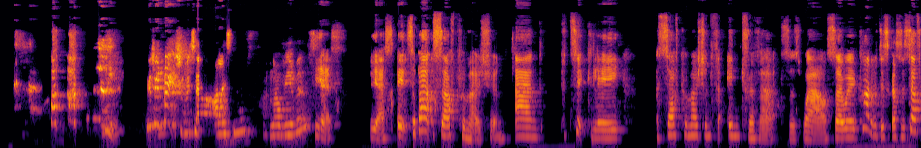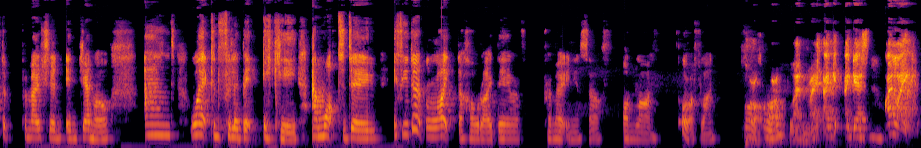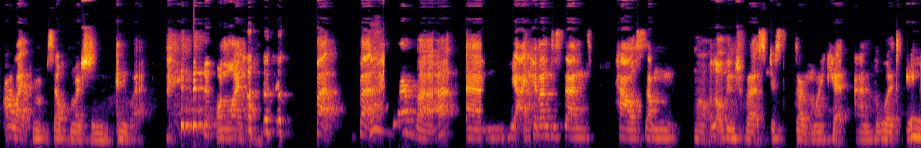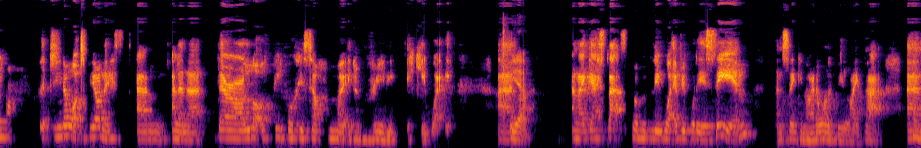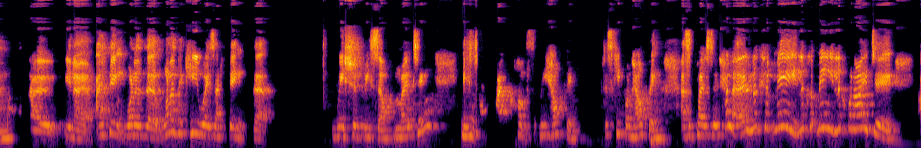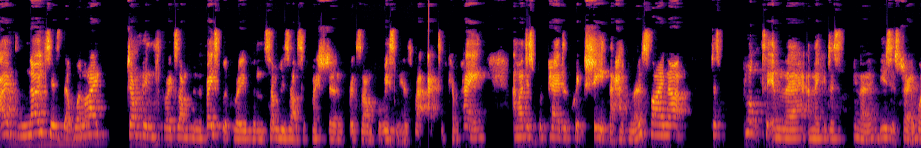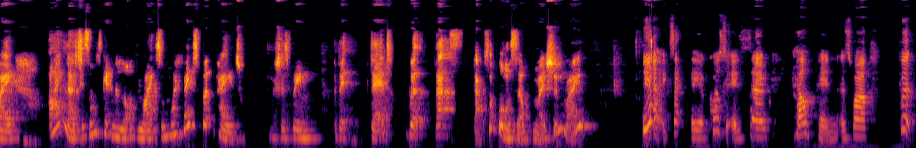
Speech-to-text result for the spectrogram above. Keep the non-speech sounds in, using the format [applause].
Is it great? Should we tell our listeners and our viewers? Yes, yes. It's about self promotion and particularly self promotion for introverts as well. So we're kind of discussing self promotion in general and why it can feel a bit icky and what to do if you don't like the whole idea of promoting yourself online or offline. Or, or offline, right? I, I guess I like I like self promotion anywhere, [laughs] online, [laughs] but but however, um, yeah, I can understand how some well, a lot of introverts just don't like it and the word ick. Mm. But do you know what? To be honest, um, Eleanor, there are a lot of people who self promote in a really icky way. Um, yeah. And I guess that's probably what everybody is seeing and thinking, I don't want to be like that. Um, mm. So, you know, I think one of the one of the key ways I think that we should be self promoting mm. is just by constantly helping just keep on helping as opposed to hello look at me look at me look what i do. I've noticed that when i jump in for example in the facebook group and somebody's asked a question for example recently was about ActiveCampaign and i just prepared a quick sheet that had no sign up just plonked it in there and they could just you know use it straight away. I noticed i was getting a lot of likes on my facebook page which has been a bit dead but that's that's a form of self-promotion right yeah, exactly. Of course it is. So helping as well. But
